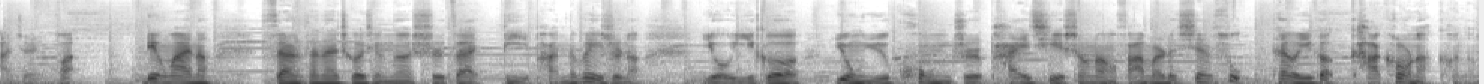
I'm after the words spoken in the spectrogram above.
安全隐患。另外呢，三十三台车型呢是在底盘的位置呢有一个用于控制排气声浪阀门的限速，它有一个卡扣呢可能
